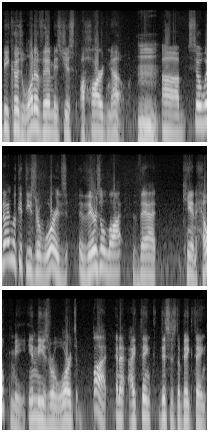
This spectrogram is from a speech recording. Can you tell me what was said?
because one of them is just a hard no. Hmm. Um, so when I look at these rewards, there's a lot that can help me in these rewards. But, and I, I think this is the big thing,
